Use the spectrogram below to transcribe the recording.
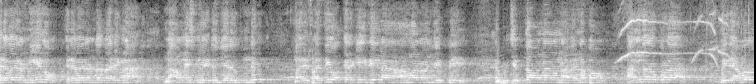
ఇరవై రెండు నేను ఇరవై రెండో తారీఖున నామినేషన్ వేయడం జరుగుతుంది. మరి ప్రతి ఒక్కరికి ఇదే నా ఆహ్వానం అని చెప్పి ఇప్పుడు చెప్తా ఉన్నాను నా విన్నపం. అందరూ కూడా మీరెవరు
